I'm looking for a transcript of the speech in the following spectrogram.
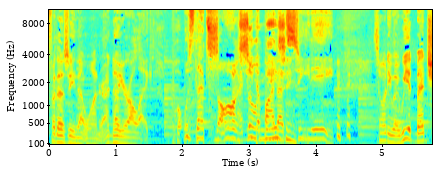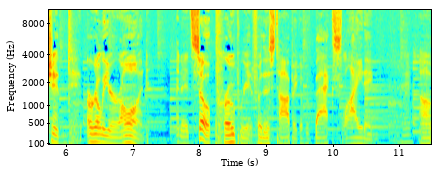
For those of you that wonder, I know you're all like, "What was that song? I So need to buy that. CD." so anyway, we had mentioned earlier on, and it's so appropriate for this topic of backsliding. Uh,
